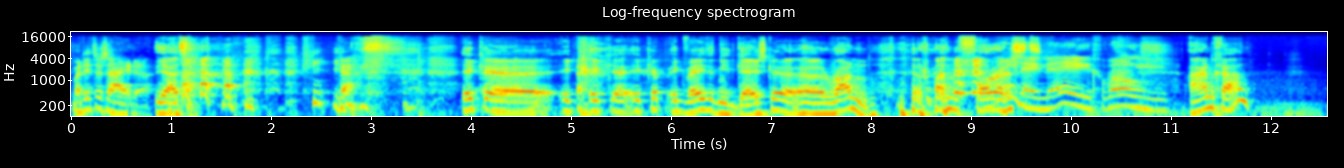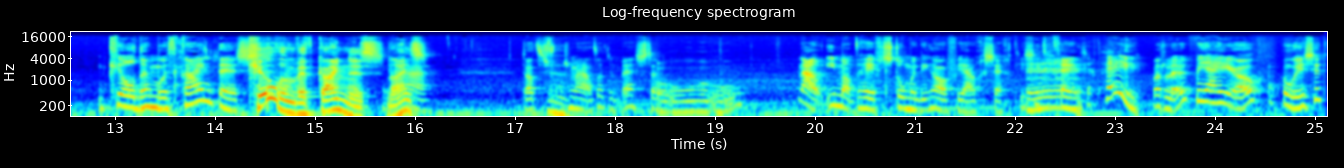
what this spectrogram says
Maar dit terzijde. ja, het- Ja. ik, eh, ik, ik, eh, ik, heb, ik weet het niet, Geeske. Eh, run. run, Forest. Nee, nee, nee. Gewoon Aangaan. Kill them with kindness. Kill them with kindness. Nice. Ja. Dat is volgens mij altijd het beste. Nou, iemand heeft stomme dingen over jou gezegd. Je ziet diegene die zegt... hey, wat leuk. Ben jij hier ook? Hoe is het?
